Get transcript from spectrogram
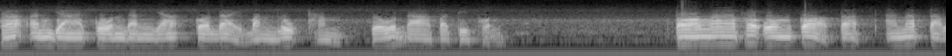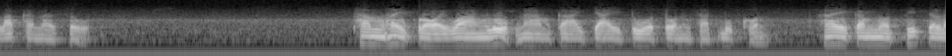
พระอัญญาโกนดัญญะก็ได้บรรลุธรรม โสดาปฏิผล ต่อมาพระองค์ก็ตัดอนัตตลักษณสูตรทำให้ปล่อยวางรูปนามกายใจตัวตนสัตว์บุคคล ให้กำหนดพิจาร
